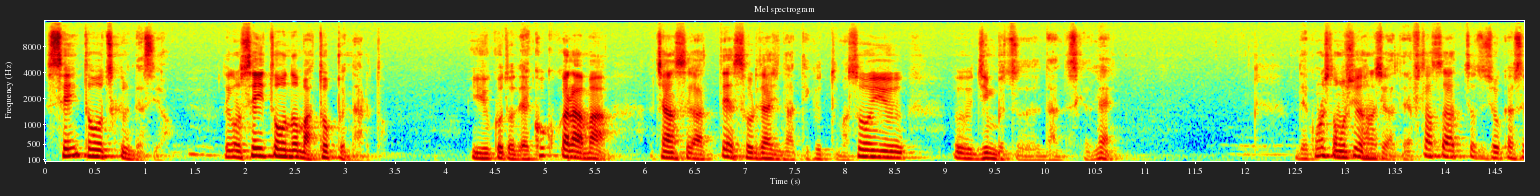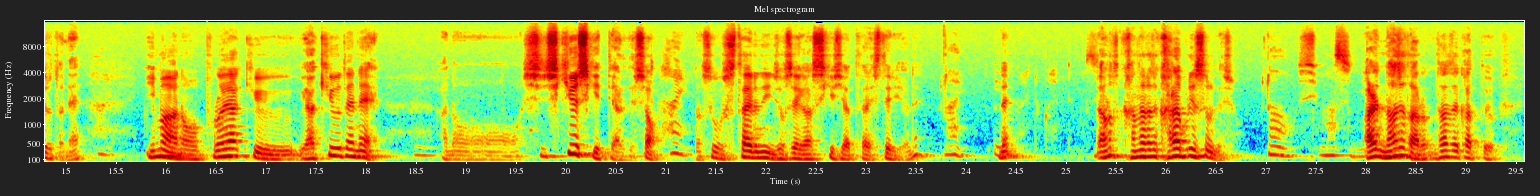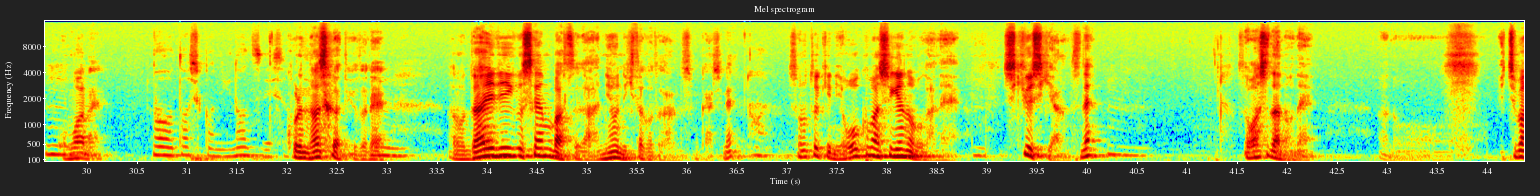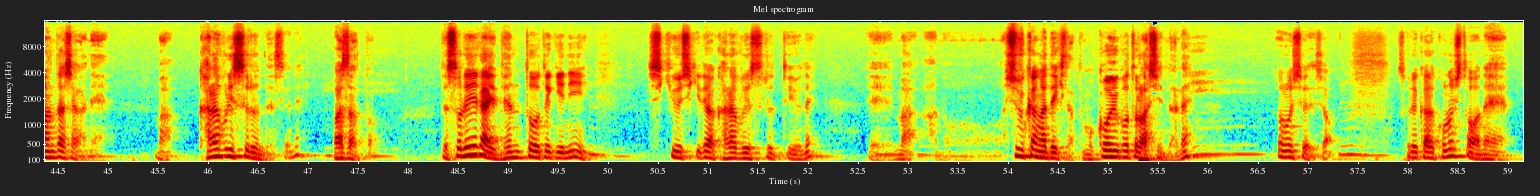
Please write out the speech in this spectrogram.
政党を作るんですよ。でこの政党のまあトップになるということでここからまあチャンスがあって総理大臣になっていくっていう、まあ、そういうう人物なんですけどね。でこの人面白い話があってね2つちょっと紹介するとね今あのプロ野球野球でね、あのし始球式ってあるでしょ、はい。すごくスタイルに女性が始球式やってたりしてるよねはいいろんな人がやってますあの人必ず空振りするでしょ。あしますね。あれなぜだろう？なぜかって思わない、あ確かになぜですこれなぜかというとね、うん。あの大リーグ選抜が日本に来たことがあるんです昔ね。はい。その時に大隈重信がね始球式やるんですね。うん。早稲田のねあの一番打者がね、まあ、空振りするんですよね。わざと。でそれ以来伝統的に始球式では空振りするっていうね、えーまあ、あの習慣ができたともうこういうことらしいんだねその人でしょうんそれからこの人はね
